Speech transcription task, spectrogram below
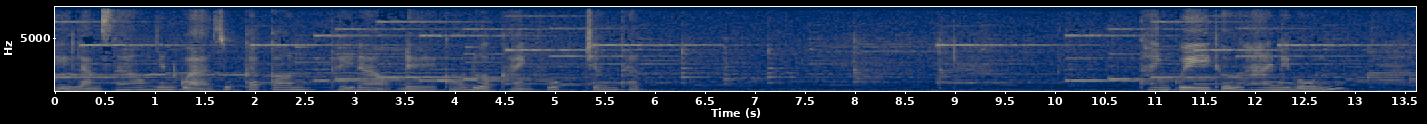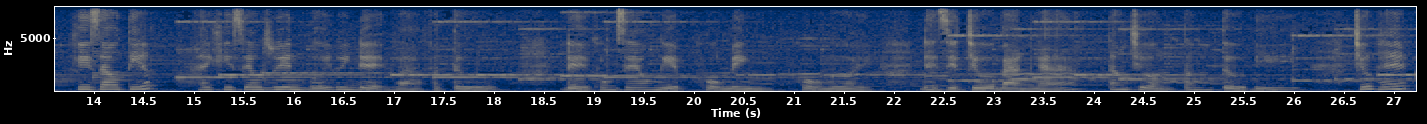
thì làm sao nhân quả giúp các con thấy đạo để có được hạnh phúc chân thật? Thanh quy thứ 24 Khi giao tiếp hay khi gieo duyên với huynh đệ và Phật tử Để không gieo nghiệp khổ mình, khổ người Để diệt trừ bản ngã, tăng trưởng tâm từ bi. Trước hết,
